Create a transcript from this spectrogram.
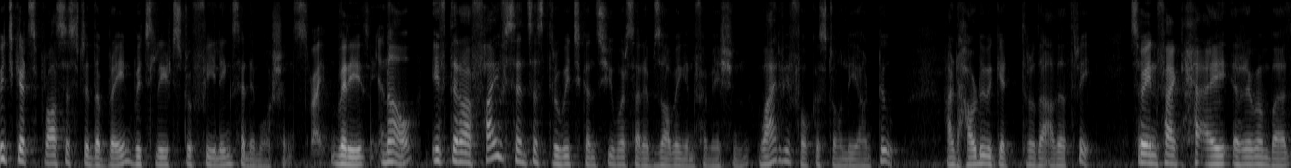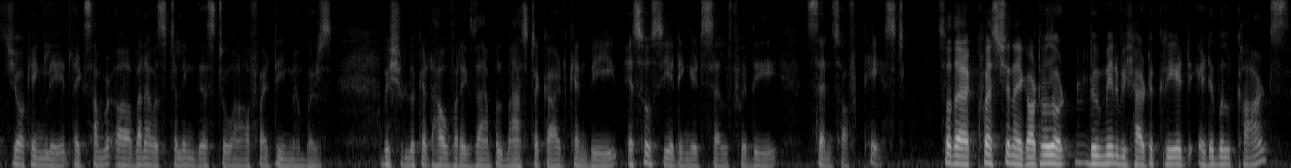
which gets processed in the brain, which leads to feelings and emotions. Right. Very easy. Yep. Now, if there are five senses through which consumers are absorbing information, why are we focused only on two? And how do we get through the other three? So, in fact, I remember jokingly, like some uh, when I was telling this to one of my team members, we should look at how, for example, Mastercard can be associating itself with the sense of taste. So the question I got was, do you mean we have to create edible cards?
